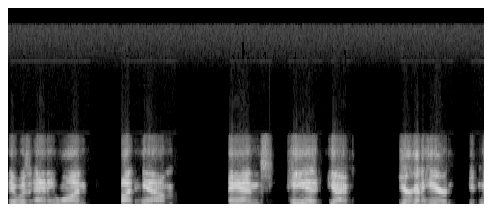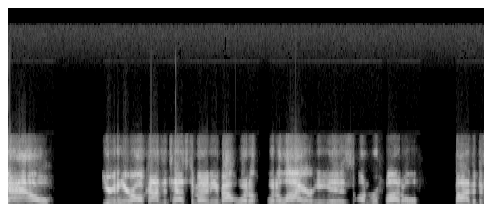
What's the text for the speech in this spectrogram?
it was anyone but him and he you know you're going to hear now you're going to hear all kinds of testimony about what a, what a liar he is on rebuttal by the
